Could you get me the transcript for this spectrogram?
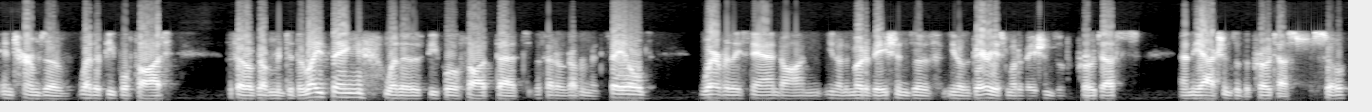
in terms of whether people thought the federal government did the right thing, whether people thought that the federal government failed, wherever they stand on, you know, the motivations of, you know, the various motivations of the protests and the actions of the protesters. So,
